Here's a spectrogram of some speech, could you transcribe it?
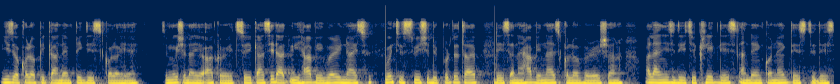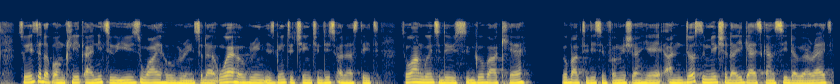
use your color picker and then pick this color here to make sure that you're accurate. So you can see that we have a very nice, I'm going to switch the prototype this and I have a nice color variation. All I need to do is to click this and then connect this to this. So instead of on click, I need to use while hovering so that while hovering is going to change to this other state. So what I'm going to do is go back here, go back to this information here and just to make sure that you guys can see that we are right,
